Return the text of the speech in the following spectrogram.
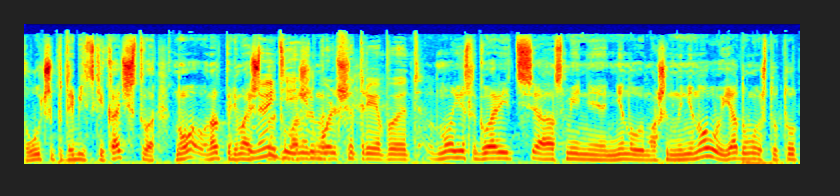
лучшие потребительские качества, но надо понимать, Ну что эта машина... больше требует. Но если говорить о смене не новой машины на не новую, я думаю, что тут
